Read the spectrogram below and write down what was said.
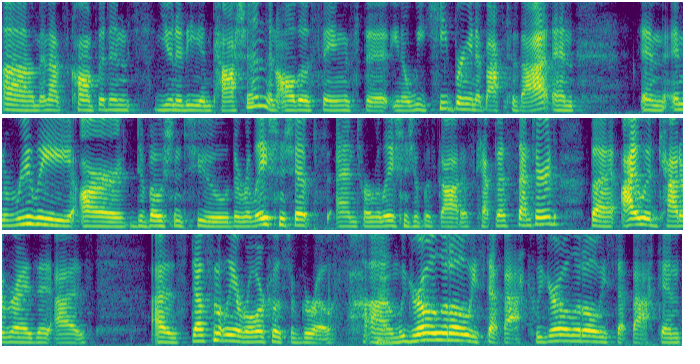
um, and that's confidence unity and passion and all those things that you know we keep bringing it back to that and and and really our devotion to the relationships and to our relationship with god has kept us centered but i would categorize it as as definitely a roller coaster of growth. Um, yeah. We grow a little, we step back. We grow a little, we step back, and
